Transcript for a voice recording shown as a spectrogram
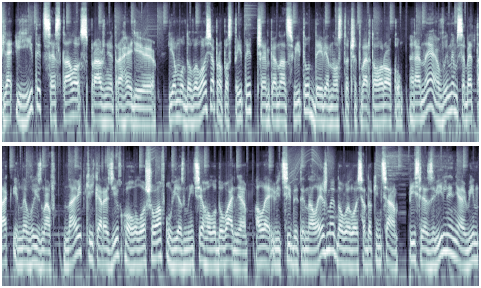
Для Ігіти це стало справжньою трагедією. Йому довелося пропустити чемпіонат світу 94-го року. Рене винним себе так і не визнав. Навіть кілька разів оголошував у в'язниці голодування, але відсідити належне довелося до кінця. Після звільнення він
